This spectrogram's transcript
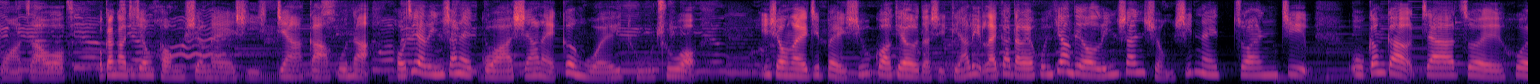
伴奏哦。我感觉这种方式呢是正加分啊，让这个林山的歌声呢更为突出哦。以上呢这八首歌曲，就是今日来甲大家分享到林山上新的专辑，有感觉加做伙。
